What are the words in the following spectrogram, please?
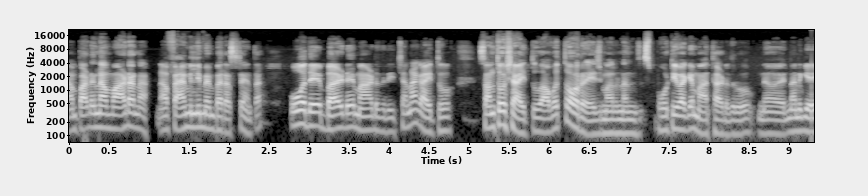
ನಮ್ಮ ಪಾಡಿಗೆ ನಾವು ಮಾಡೋಣ, ನಾವು ಫ್ಯಾಮಿಲಿ ಮೆಂಬರ್ ಅಷ್ಟೇ ಅಂತ. ಹೋದೆ ಬರ್ಡೇ ಮಾಡಿದ್ರಿ ಚೆನ್ನಾಗಾಯ್ತು ಸಂತೋಷ ಆಯಿತು. ಅವತ್ತು ಅವರ ಯಜಮಾನ ನನ್ನ ಸ್ಪೋರ್ಟಿವ್ ಆಗೇ ಮಾತಾಡಿದ್ರು ನನಗೆ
